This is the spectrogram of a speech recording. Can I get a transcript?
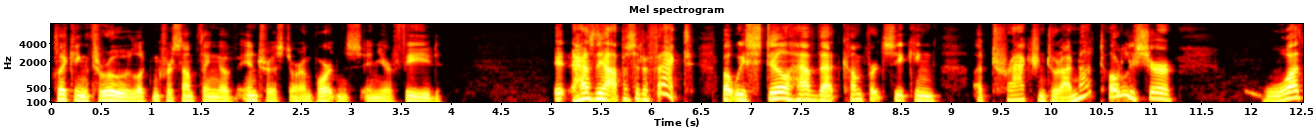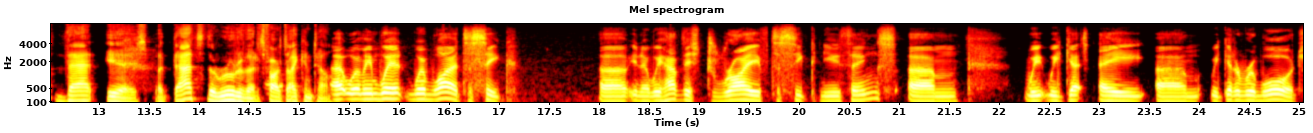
clicking through, looking for something of interest or importance in your feed, it has the opposite effect. But we still have that comfort seeking attraction to it. I'm not totally sure what that is, but that's the root of it, as far as I can tell. Uh, well, I mean, we're we're wired to seek. Uh, you know, we have this drive to seek new things. Um, we we get a um, we get a reward.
